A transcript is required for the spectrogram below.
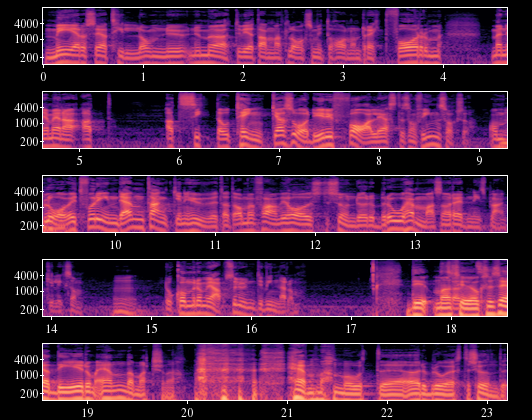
mer att säga till om. Nu, nu möter vi ett annat lag som inte har någon direkt form. Men jag menar att att sitta och tänka så, det är det farligaste som finns också. Om mm. Blåvitt får in den tanken i huvudet att ja men fan vi har Östersund och Örebro hemma som räddningsplankor liksom. Mm. Då kommer de ju absolut inte vinna dem. Det, man ska ju också säga att det är de enda matcherna hemma mot eh, Örebro och Östersund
